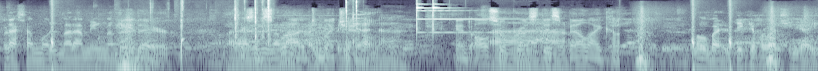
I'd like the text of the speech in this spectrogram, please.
Plaza Mall maraming Hey mga there. maraming mga Subscribe to my pagpipilian channel. na And also press this Ah. bell icon. mobile. Thank you for watching guys.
